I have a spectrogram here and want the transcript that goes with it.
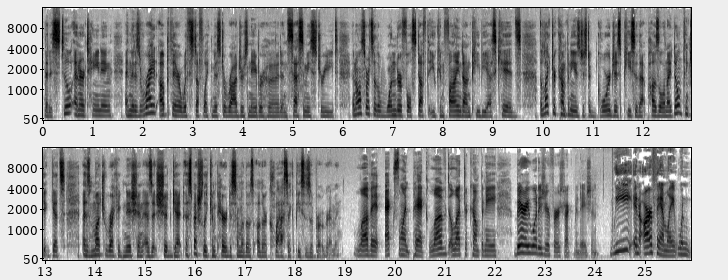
that is still entertaining and that is right up there with stuff like Mr. Rogers' Neighborhood and Sesame Street and all sorts of the wonderful stuff that you can find on PBS Kids. Electric Company is just a gorgeous piece of that puzzle, and I don't think it gets as much recognition as it should get, especially compared to some of those other classic pieces of programming. Love it. Excellent pick. Loved Electric Company. Barrie, what is your first recommendation? We in our family, when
